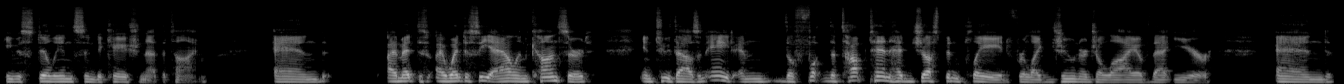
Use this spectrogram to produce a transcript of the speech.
He was still in syndication at the time. And I met I went to see Al in concert in 2008 and the the top 10 had just been played for like June or July of that year. And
